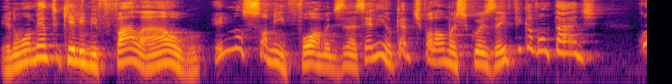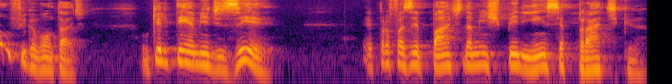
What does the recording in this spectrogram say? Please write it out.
E no momento que ele me fala algo, ele não só me informa, dizendo assim, Alinha, eu quero te falar umas coisas aí, fica à vontade. Como fica à vontade? o que ele tem a me dizer é para fazer parte da minha experiência prática.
